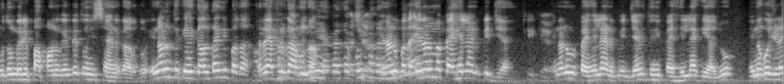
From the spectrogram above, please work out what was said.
ਉਦੋਂ ਮੇਰੇ ਪਾਪਾ ਨੂੰ ਕਹਿੰਦੇ ਤੁਸੀਂ ਸਾਈਨ ਕਰ ਦਿਓ। ਇਹਨਾਂ ਨੂੰ ਤਾਂ ਕਿਸੇ ਗੱਲ ਦਾ ਹੀ ਨਹੀਂ ਪਤਾ ਰੈਫਰ ਕਰਨ ਦਾ। ਇਹਨਾਂ ਨੂੰ ਪਤਾ ਇਹਨਾਂ ਨੂੰ ਮੈਂ ਪੈਸੇ ਲੈਣ ਭੇਜਿਆ। ਠੀਕ ਹੈ। ਇਹਨਾਂ ਨੂੰ ਮੈਂ ਪੈਸੇ ਲੈਣ ਭੇਜਿਆ ਵੀ ਤੁਸੀਂ ਪੈਸੇ ਲੈ ਕੇ ਆ ਜਾਓ। ਇਹਨਾਂ ਕੋਲ ਜਿਹੜਾ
